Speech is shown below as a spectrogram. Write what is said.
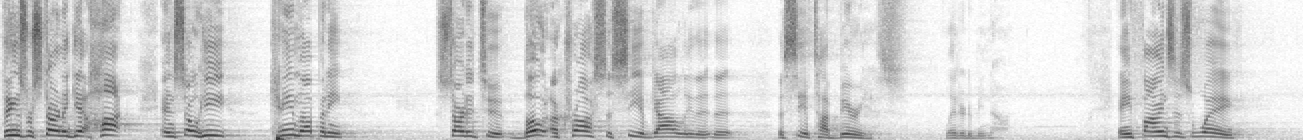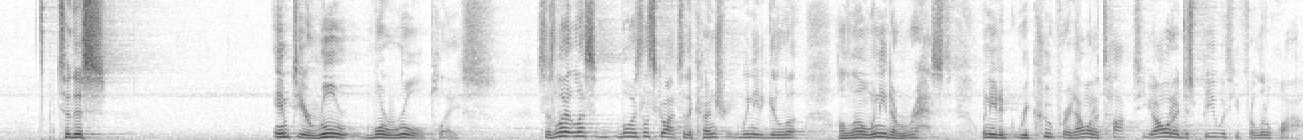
Things were starting to get hot. And so he came up and he started to boat across the Sea of Galilee, the, the, the Sea of Tiberias, later to be known. And he finds his way to this emptier, rural, more rural place He says, Let, us boys, let's go out to the country. We need to get alone. We need to rest. We need to recuperate. I want to talk to you. I want to just be with you for a little while.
